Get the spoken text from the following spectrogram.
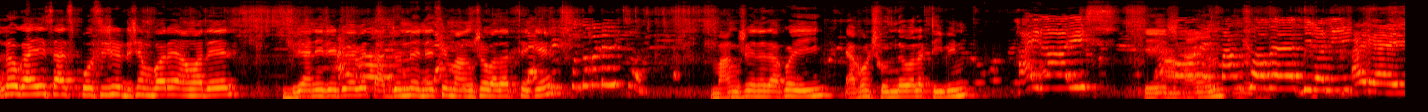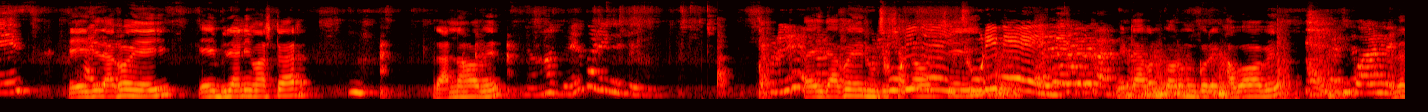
হ্যালো গাইস আজ পঁচিশে ডিসেম্বরে আমাদের বিরিয়ানি রেডি হবে তার জন্য এনেছি মাংস বাজার থেকে। মাংস এনে দেখো এই এখন সন্ধ্যাবেলা টিফিন। হাই এই সায়ন। মাংস হবে বিরিয়ানি। হাই গাইস এই যে দেখো এই এই বিরিয়ানি মাস্টার। রান্না হবে। তাই দেখো এই রুটি শাখা হচ্ছে ছুরি নেই। এটা এখন গরম করে খাওয়া হবে। এটা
